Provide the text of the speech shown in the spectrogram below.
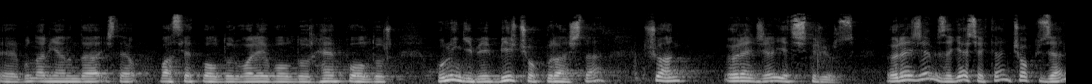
E, bunların yanında işte basketboldur, voleyboldur, handboldur. Bunun gibi birçok branşta şu an öğrenciler yetiştiriyoruz. Öğrencilerimize gerçekten çok güzel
